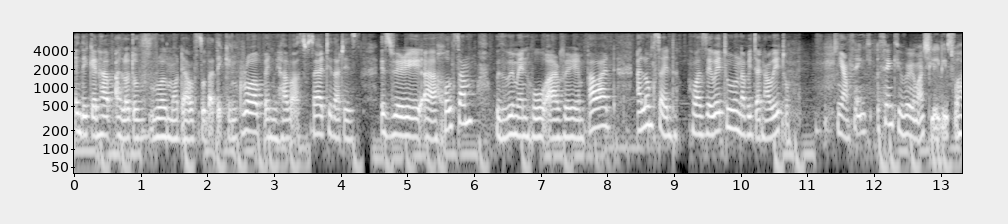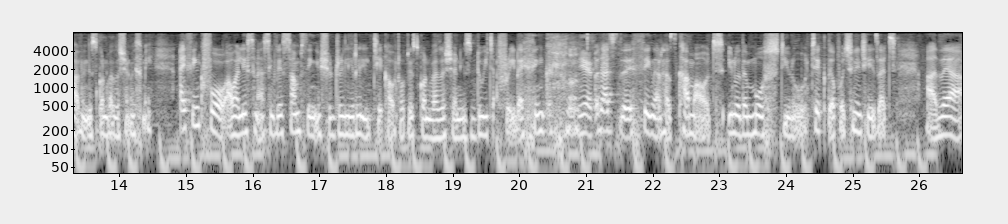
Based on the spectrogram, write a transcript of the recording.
And they can have a lot of role models so that they can grow up and we have a society that is is very uh, wholesome with women who are very empowered alongside wazee wetu na vijana wetu yeah Thank you. Thank you very much, ladies, for having this conversation with me. I think for our listeners, if there's something you should really, really take out of this conversation is do it afraid. I think Yes. that's the thing that has come out, you know, the most, you know, take the opportunities that are there,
